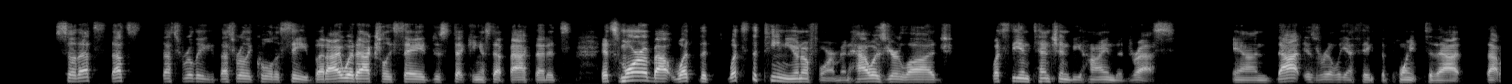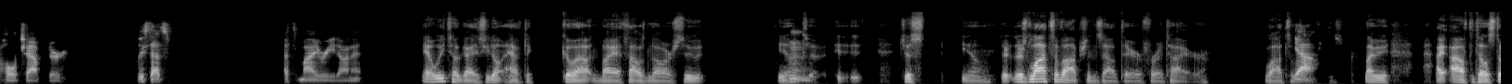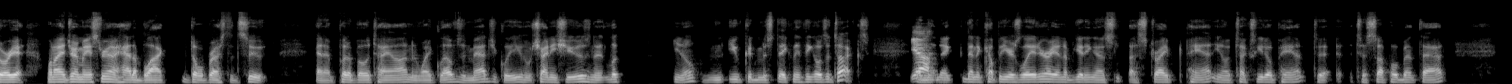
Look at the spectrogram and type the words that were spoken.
so that's that's that's really that's really cool to see. But I would actually say, just taking a step back, that it's it's more about what the what's the team uniform and how is your lodge? What's the intention behind the dress? And that is really i think the point to that that whole chapter. At least that's that's my read on it. Yeah we tell guys you don't have to go out and buy a thousand dollar suit you know mm. to it, it, just you know there, there's lots of options out there for attire. Lots of yeah. options. I mean I, I have to tell a story. When i joined masonry i had a black double breasted suit and I put a bow tie on and white gloves and magically shiny shoes, and it looked, you know, you could mistakenly think it was a tux. Yeah. And then, I, then a couple years later, I ended up getting a, a striped pant, you know, a tuxedo pant to to supplement that,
